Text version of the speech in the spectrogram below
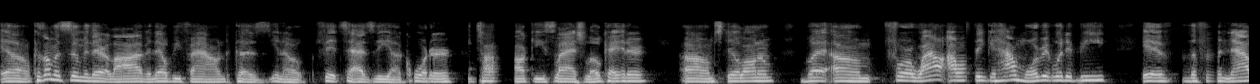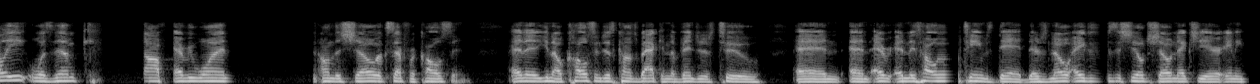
you know, cause I'm assuming they're alive and they'll be found cause, you know, Fitz has the uh, quarter talkie slash locator, um, still on them. But, um, for a while I was thinking how morbid would it be if the finale was them off everyone on the show except for Coulson. And then, you know, Coulson just comes back in Avengers 2 and, and, every, and this whole team's dead. There's no Agents of S.H.I.E.L.D. show next year, any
